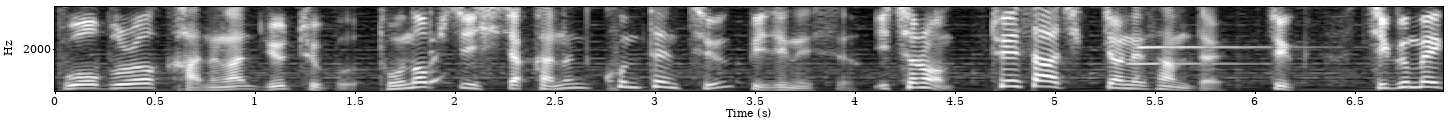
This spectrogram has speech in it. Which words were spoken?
부업으로 가능한 유튜브, 돈 없이 시작하는 콘텐츠 비즈니스. 이처럼 퇴사 직전의 사람들, 즉 지금의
